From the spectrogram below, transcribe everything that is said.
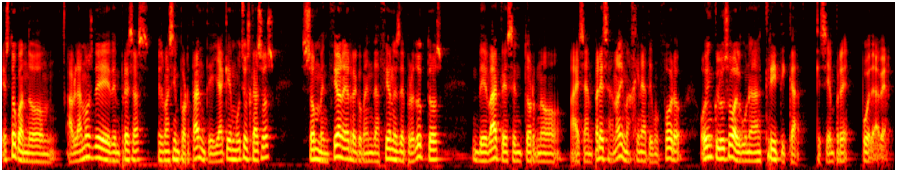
esto cuando hablamos de, empresas es más importante, ya que en muchos casos son menciones, recomendaciones de productos, debates en torno a esa empresa, ¿no? Imagínate un foro o incluso alguna crítica que siempre puede haber.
